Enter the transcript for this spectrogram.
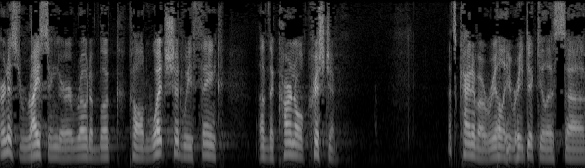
Ernest Reisinger wrote a book called What Should We Think of the Carnal Christian? That's kind of a really ridiculous, uh,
